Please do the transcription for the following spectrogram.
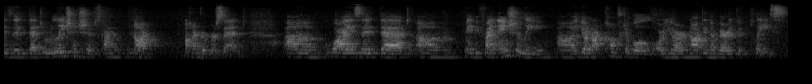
is it that your relationships are not 100%? Um, why is it that um, maybe financially uh, you're not comfortable or you're not in a very good place?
